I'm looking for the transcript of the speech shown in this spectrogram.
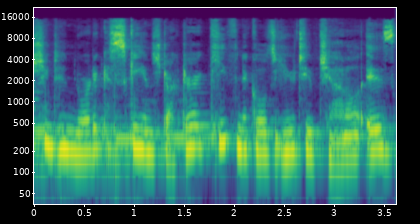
Washington Nordic ski instructor Keith Nicol's YouTube channel is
